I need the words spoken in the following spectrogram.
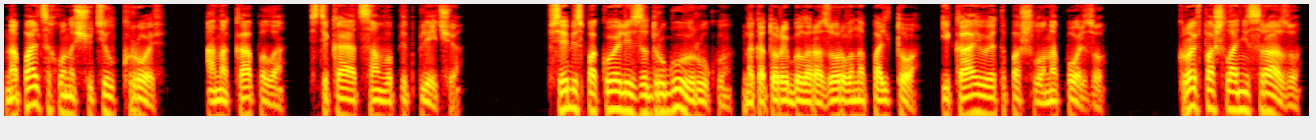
На пальцах он ощутил кровь, она капала, стекая от самого предплечья. Все беспокоились за другую руку, на которой было разорвано пальто, и Каю это пошло на пользу. Кровь пошла не сразу —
